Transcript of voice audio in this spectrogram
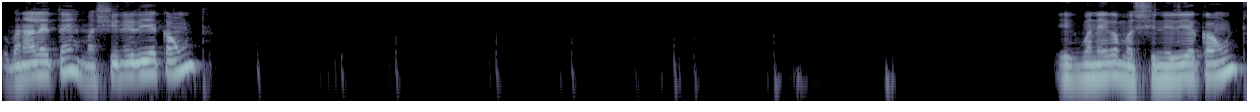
तो बना लेते हैं मशीनरी अकाउंट एक बनेगा मशीनरी अकाउंट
